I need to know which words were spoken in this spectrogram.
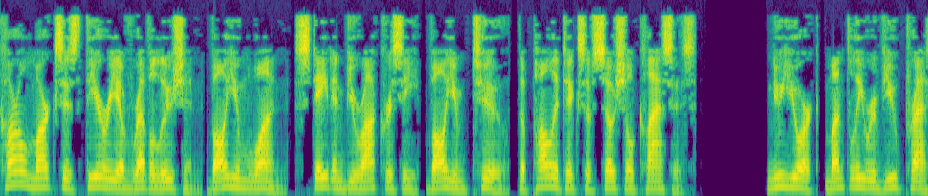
Karl Marx's Theory of Revolution Volume 1, State and Bureaucracy, Volume 2, The Politics of Social Classes. New York, Monthly Review Press,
